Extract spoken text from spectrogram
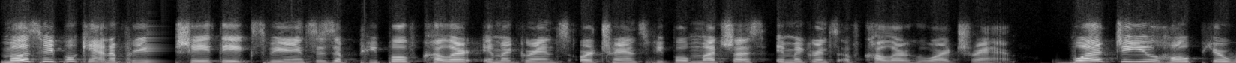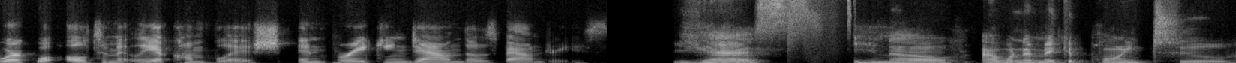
Most people can't appreciate the experiences of people of color, immigrants, or trans people, much less immigrants of color who are trans. What do you hope your work will ultimately accomplish in breaking down those boundaries? Yes. You know, I want to make a point to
